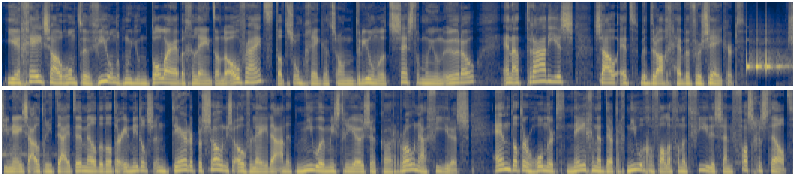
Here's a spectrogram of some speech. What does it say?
ING zou rond de 400 miljoen dollar hebben geleend aan de overheid. Dat is omgerekend zo'n 360 miljoen euro. En Atradius zou het bedrag hebben verzekerd. Chinese autoriteiten melden dat er inmiddels een derde persoon is overleden aan het nieuwe mysterieuze coronavirus. En dat er 139 nieuwe gevallen van het virus zijn vastgesteld.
